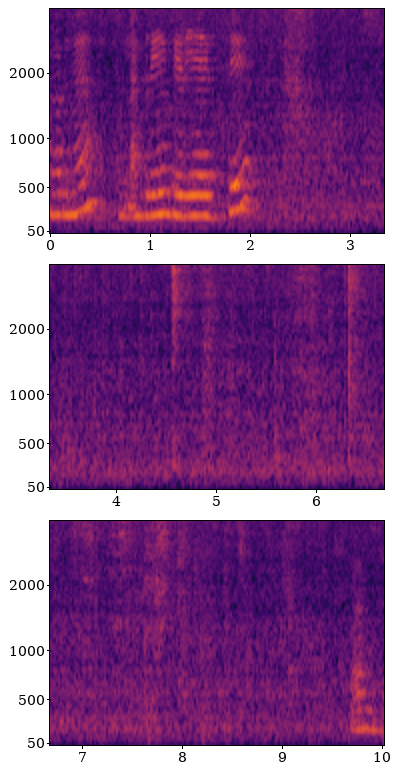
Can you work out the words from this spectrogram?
பாருங்கள் நல்லா கிரேவி ரெடி ஆயிடுச்சு. பாருங்க.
